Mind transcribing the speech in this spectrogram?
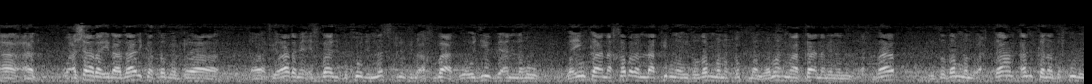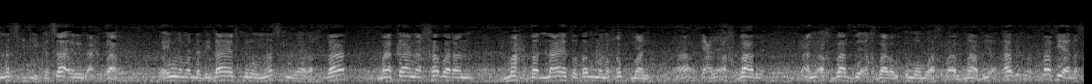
آه. وأشار إلى ذلك طبعا في هذا من اثبات دخول النسخ في الأخبار. وأجيب بأنه وإن كان خبرا لكنه يتضمن حكما ومهما كان من الأخبار يتضمن احكام أمكن دخول النسخ فيه كسائر الأحكام. وإنما الذي لا يدخل النسخ من الأخبار ما كان خبرا محضا لا يتضمن حكما. يعني أخبار يعني أخبار زي أخبار الأمم وأخبار الماضية هذه ما فيها نسخ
